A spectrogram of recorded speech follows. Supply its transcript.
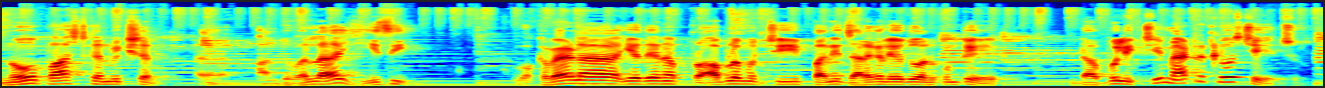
నో పాస్ట్ కన్విక్షన్ అందువల్ల ఈజీ ఒకవేళ ఏదైనా ప్రాబ్లం వచ్చి పని జరగలేదు అనుకుంటే డబ్బులిచ్చి మ్యాటర్ క్లోజ్ చేయొచ్చు.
